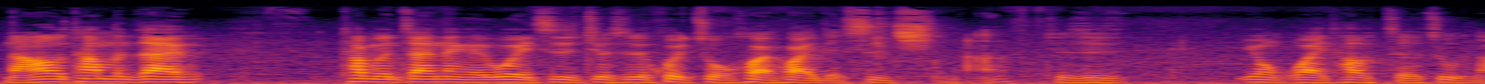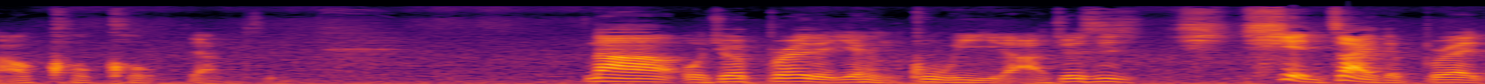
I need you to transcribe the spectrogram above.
然后他们在。”他们在那个位置就是会做坏坏的事情啊，就是用外套遮住，然后抠抠这样子。那我觉得 Brad 也很故意啦，就是现在的 Brad，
